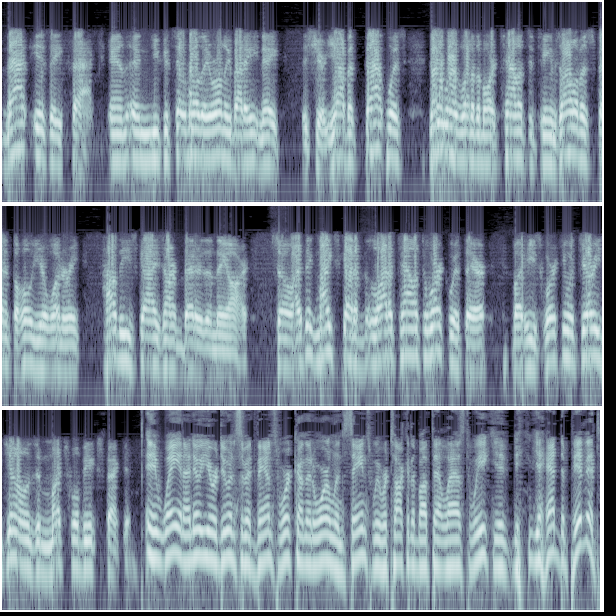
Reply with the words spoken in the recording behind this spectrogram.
That is a fact. And and you could say, well, they were only about eight and eight this year. Yeah, but that was they were one of the more talented teams. All of us spent the whole year wondering how these guys aren't better than they are. So I think Mike's got a lot of talent to work with there, but he's working with Jerry Jones, and much will be expected. Hey Wayne, I know you were doing some advanced work on the New Orleans Saints. We were talking about that last week. You you had to pivot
